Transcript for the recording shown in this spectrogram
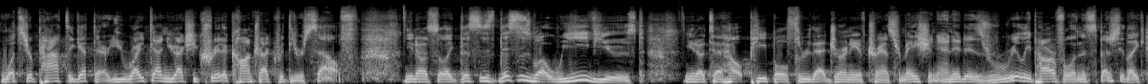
what's your path to get there. You write down you actually create a contract with yourself. You know so like this is this is what we've used you know to help people through that journey of transformation. And it is really powerful. And especially like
